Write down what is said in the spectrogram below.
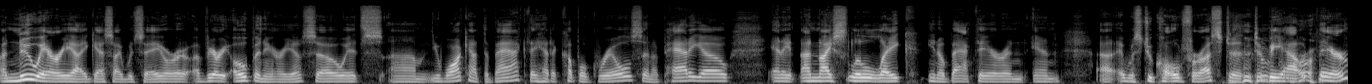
a new area, I guess I would say, or a very open area. So it's um, you walk out the back. They had a couple grills and a patio, and a, a nice little lake, you know, back there. And and uh, it was too cold for us to, to be out there,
